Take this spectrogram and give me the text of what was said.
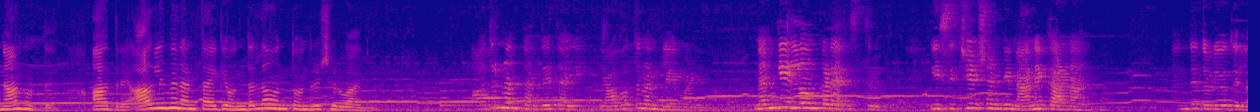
ನಾನು ಹುಟ್ಟಿದೆ ಆದರೆ ಆಗ್ಲಿಂದ ನನ್ನ ತಾಯಿಗೆ ಒಂದಲ್ಲ ಒಂದು ತೊಂದರೆ ಶುರುವಾದ್ವಿ ಆದರೂ ನನ್ನ ತಂದೆ ತಾಯಿ ಯಾವತ್ತೂ ನಾನು ಬ್ಲೇಮ್ ಮಾಡಿಲ್ಲ. ನನಗೆ ಎಲ್ಲೋ ಒಂದು ಕಡೆ ಅನಿಸ್ತಿರುತ್ತೆ. ಈ ಸಿಚುವೇಶನ್ಗೆ ನಾನೇ ಕಾರಣ ಅಂತ. ತಂದೆ ದುಡಿಯೋದಿಲ್ಲ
